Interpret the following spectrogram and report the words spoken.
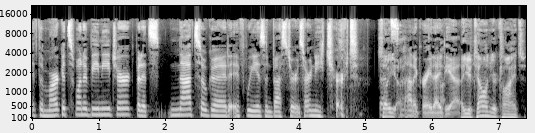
if the markets want to be knee jerk, but it's not so good if we as investors are knee jerked. That's so, not a great uh, idea. Are you telling your clients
